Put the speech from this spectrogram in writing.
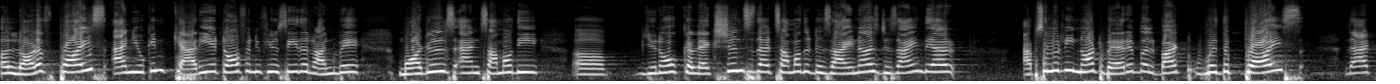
a lot of poise and you can carry it off. And if you see the runway models and some of the, uh, you know, collections that some of the designers design, they are absolutely not wearable, but with the poise that,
